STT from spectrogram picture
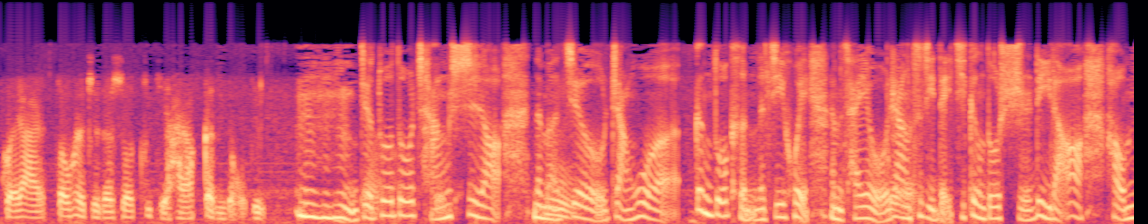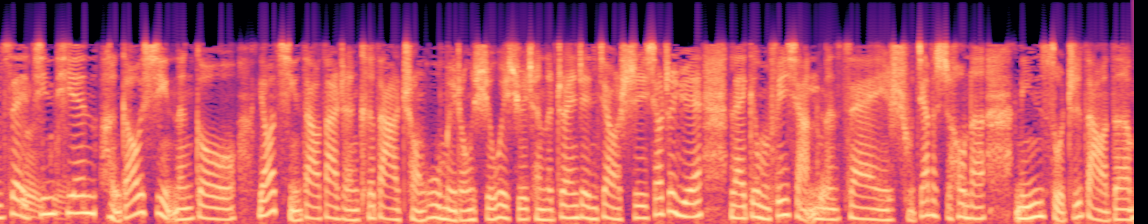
回来都会觉得说自己还要更努力。嗯哼哼，就多多尝试哦，那么就掌握更多可能的机会，那么才有让自己累积更多实力了哦。好，我们在今天很高兴能够邀请到大人科大宠物美容学位学程的专任教师肖志源来跟我们分享。那么在暑假的时候呢，您所指导的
